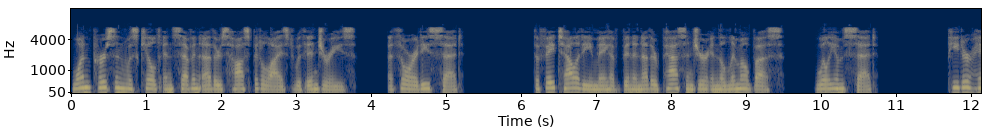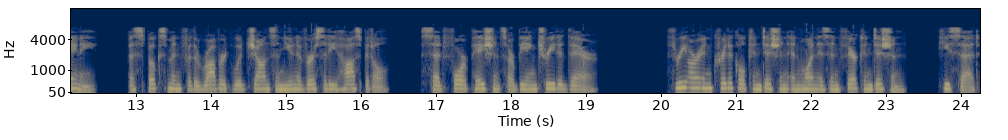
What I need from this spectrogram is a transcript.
One person was killed and seven others hospitalized with injuries, authorities said. The fatality may have been another passenger in the limo bus, Williams said. Peter Haigney, a spokesman for the Robert Wood Johnson University Hospital, said four patients are being treated there. Three are in critical condition and one is in fair condition, he said.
